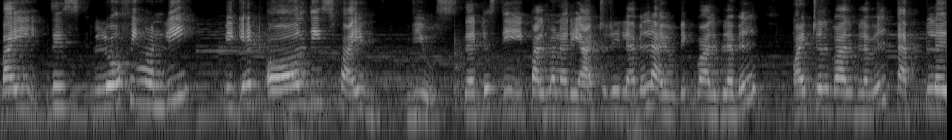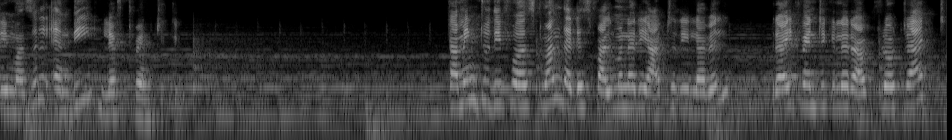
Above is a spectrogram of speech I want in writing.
By this loafing only, we get all these five views. That is the pulmonary artery level aortic valve level mitral valve level papillary muscle and the left ventricle. Coming to the first one that is pulmonary artery level right ventricular outflow tract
